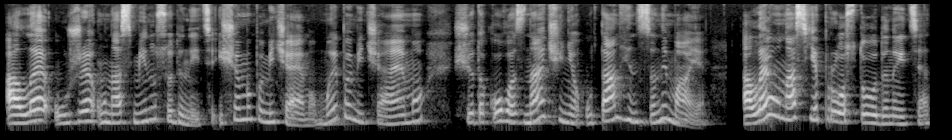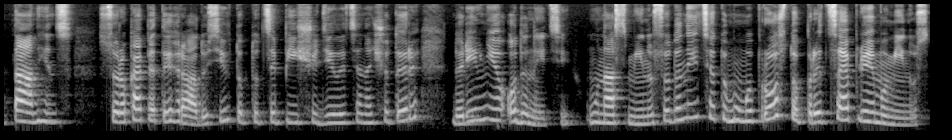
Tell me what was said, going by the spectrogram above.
але уже у нас мінус одиниця. І що ми помічаємо? Ми помічаємо, що такого значення у тангенса немає. Але у нас є просто одиниця. Тангенс 45 градусів, тобто це пі, що ділиться на 4, дорівнює одиниці. У нас мінус одиниця, тому ми просто прицеплюємо мінус.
